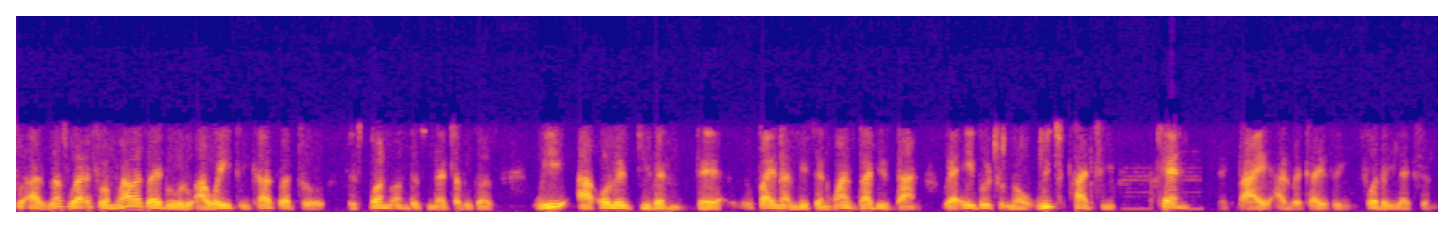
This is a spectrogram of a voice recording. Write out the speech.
to us. That's why from our side we will await ICASA to respond on this matter because we are always given the final list, and once that is done, we are able to know which party can buy advertising for the election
